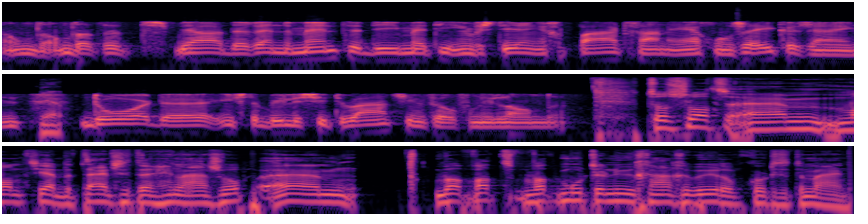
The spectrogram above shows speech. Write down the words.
Omdat het, ja, de rendementen die met die investeringen gepaard gaan erg onzeker zijn ja. door de instabiele situatie in veel van die landen. Tot slot, um, want ja, de tijd zit er helaas op. Um, wat, wat, wat moet er nu gaan gebeuren op korte termijn?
